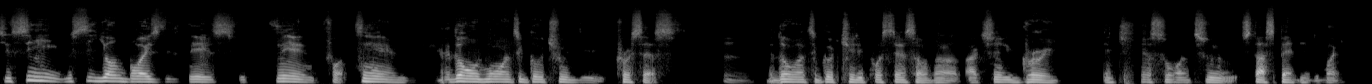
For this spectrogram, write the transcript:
You see, you see young boys these days, 15, 14, they don't want to go through the process. Mm. They don't want to go through the process of uh, actually growing. They just want to start spending the money.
